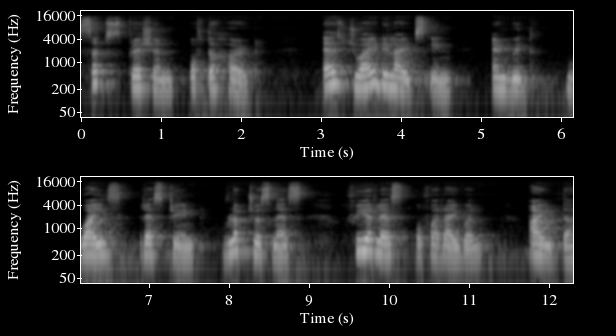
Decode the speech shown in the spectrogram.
such expression of the heart as joy delights in and with wise restraint voluptuousness fearless of a rival eyed the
